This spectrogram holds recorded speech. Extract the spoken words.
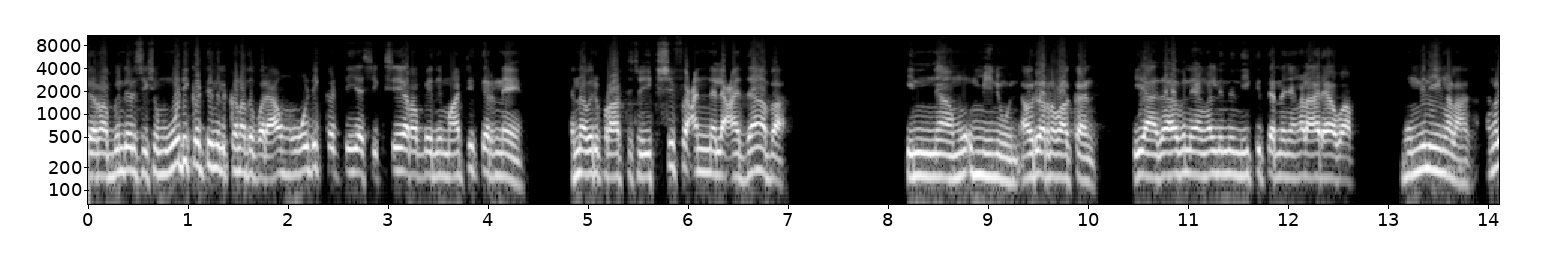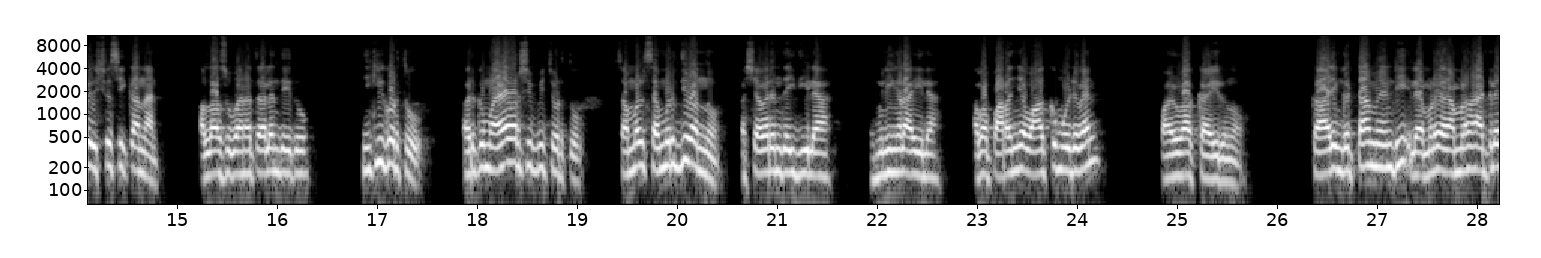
റബ്ബിന്റെ ഒരു ശിക്ഷ മൂടിക്കെട്ടി നിൽക്കുന്നത് പോലെ ആ മൂടിക്കെട്ടിയ ശിക്ഷയെ റബ്ബെ നീ മാറ്റിത്തരണേ എന്നവർ പ്രാർത്ഥിച്ചു. ഇക്ഷിഫ് അന്നൽ അദാബ ഇന്ന മുഅ്മിനൂൻ. അവർ പറഞ്ഞ വാക്കാൻ ഈ അദാബിനെ ഞങ്ങളിൽ നിന്ന് നീക്കി തരണേ ഞങ്ങൾ ആരാവാം? മുമ്മിനീങ്ങളാകാം ഞങ്ങൾ വിശ്വസിക്കാൻ ഞാൻ അള്ളാഹു സുബാന താല എന്ത് ചെയ്തു? നീക്കി കൊടുത്തു. അവർക്ക് മഴ വർഷിപ്പിച്ചു കൊടുത്തു. സമ്മൽ സമൃദ്ധി വന്നു. പക്ഷെ അവരെന്ത് ചെയ്തില്ല? മുമ്മിനീങ്ങളായില്ല അപ്പൊ പറഞ്ഞ വാക്ക് മുഴുവൻ പഴുവാക്കായിരുന്നു കാര്യം കിട്ടാൻ വേണ്ടി അല്ലെ നമ്മൾ നമ്മുടെ നാട്ടിലെ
